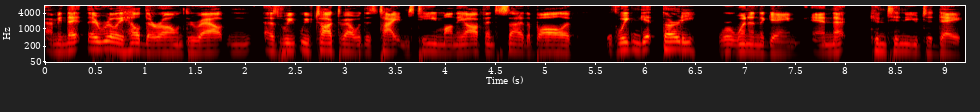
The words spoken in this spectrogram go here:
I mean, they, they really held their own throughout. And as we, we've talked about with this Titans team on the offensive side of the ball, if, if we can get 30, we're winning the game. And that continued today.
